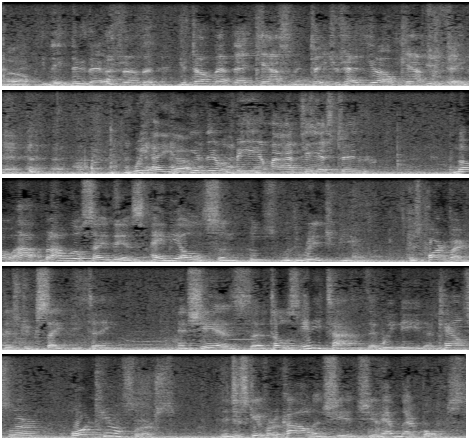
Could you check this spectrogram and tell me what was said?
Oh. You need to do that with some of the, you're talking about that counseling teachers, how do you all counsel teachers? We, um, Give them a BMI test too? No, I, but I will say this. Amy Olson, who's with Ridgeview, is part of our district safety team. And she has uh, told us anytime that we need a counselor or counselors, to just give her a call and she'd, she'd have them there for us.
